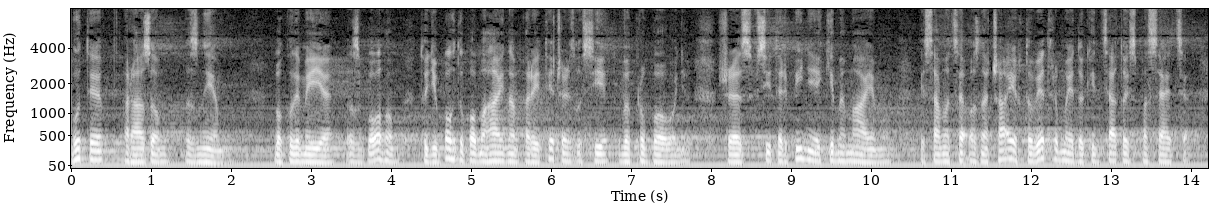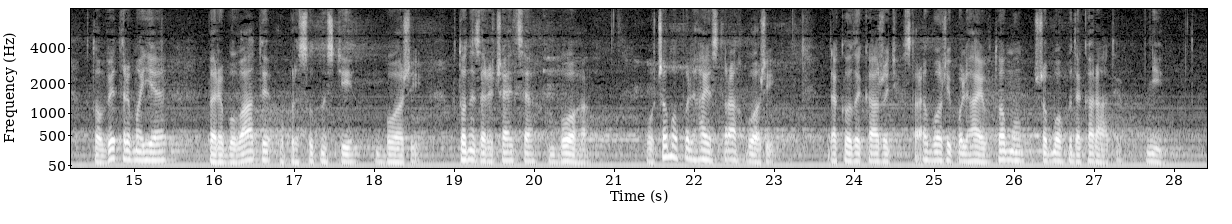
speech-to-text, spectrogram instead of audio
бути разом з Ним. Бо коли ми є з Богом, тоді Бог допомагає нам перейти через усі випробування, через всі терпіння, які ми маємо. І саме це означає, хто витримає до кінця, той спасеться, хто витримає перебувати у присутності Божій. Хто не заречеться Бога. У чому полягає страх Божий? Деколи кажуть, страх Божий полягає в тому, що Бог буде карати. Ні,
